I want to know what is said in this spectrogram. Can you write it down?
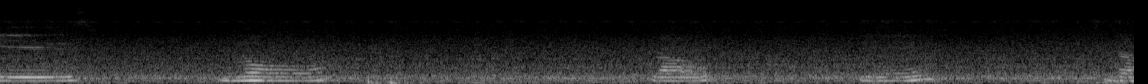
is no cloud in the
